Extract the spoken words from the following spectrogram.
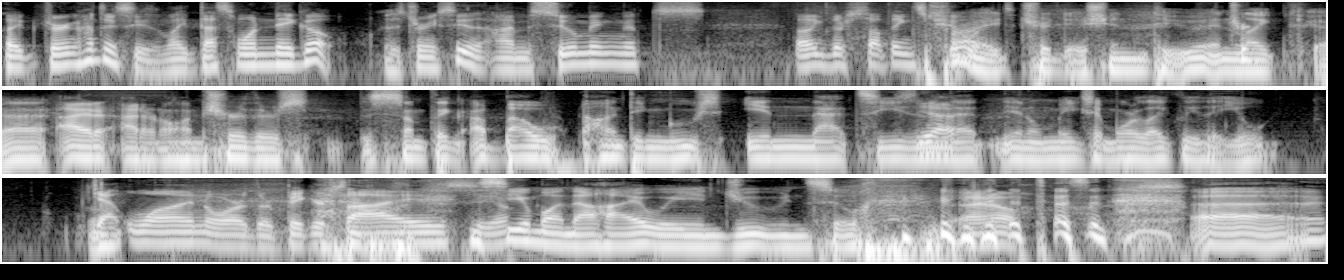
like during hunting season. Like that's when they go is during season. I'm assuming it's like there's something to Probably it. tradition too, and like uh, I, I don't know. I'm sure there's something about hunting moose in that season Yeah. that you know makes it more likely that you'll Get one or they're bigger size. you you know? see them on the highway in June. So I know. it doesn't. Uh,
